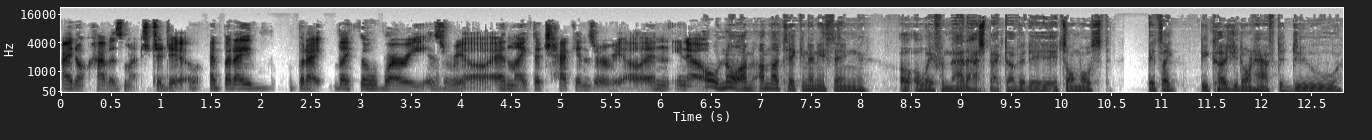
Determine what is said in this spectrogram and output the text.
I don't have as much to do. Uh, But I, but I like the worry is real and like the check ins are real. And, you know, Oh no, I'm I'm not taking anything away from that aspect of it. It- It's almost it's like because you don't have to do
